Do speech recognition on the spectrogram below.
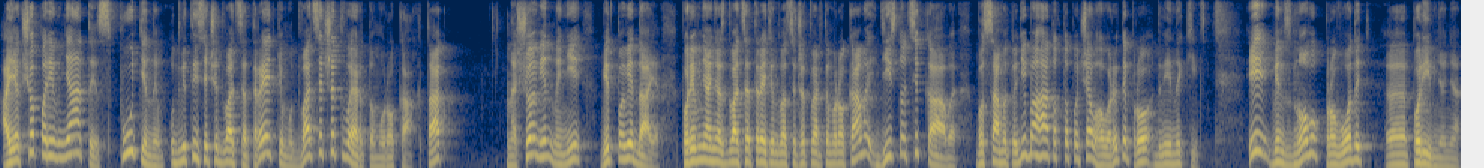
А якщо порівняти з Путіним у 2023-2024 роках, так на що він мені відповідає? Порівняння з 23-24 роками дійсно цікаве, бо саме тоді багато хто почав говорити про двійників. І він знову проводить е, порівняння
